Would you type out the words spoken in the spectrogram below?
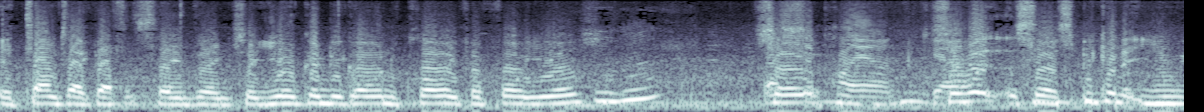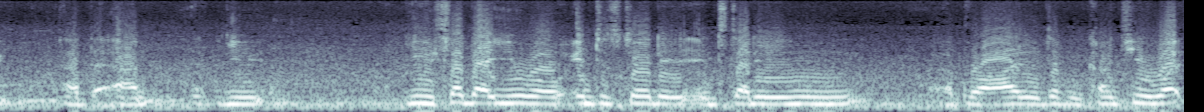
it sounds like that's the same thing. So you're going to be going to Chloe for four years. Mm-hmm. That's the plan. Yeah. So, what, so speaking of you, uh, um, you you said that you were interested in, in studying abroad in a different country. What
